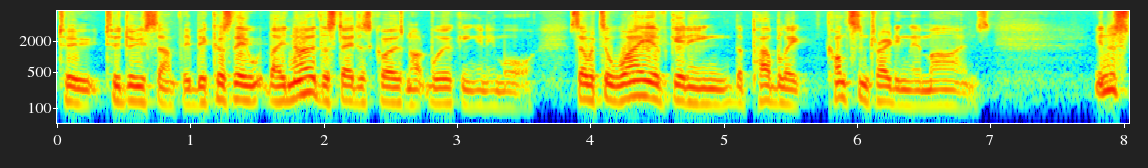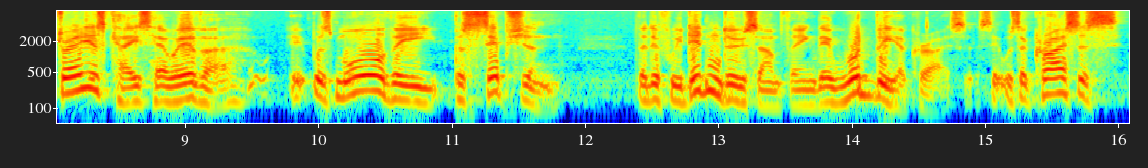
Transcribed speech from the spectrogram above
to, to do something because they, they know the status quo is not working anymore. So it's a way of getting the public concentrating their minds. In Australia's case, however, it was more the perception that if we didn't do something, there would be a crisis. It was a crisis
